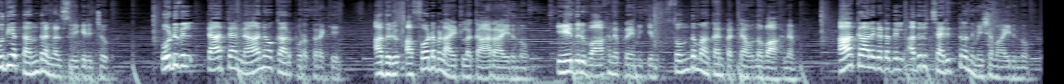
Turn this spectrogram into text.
പുതിയ തന്ത്രങ്ങൾ സ്വീകരിച്ചു. ഒടുവിൽ ടാറ്റ നാനോ കാർ പുറത്തിറക്കി. അതൊരു അഫോർഡബിൾ ആയിട്ടുള്ള കാറായിരുന്നു. ഏതൊരു വാഹന പ്രേമിക്കും സ്വന്തമാക്കാൻ പറ്റാവുന്ന വാഹനം. ആ കാലഘട്ടത്തിൽ അതൊരു ചരിത്ര നിമിഷമായിരുന്നു.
